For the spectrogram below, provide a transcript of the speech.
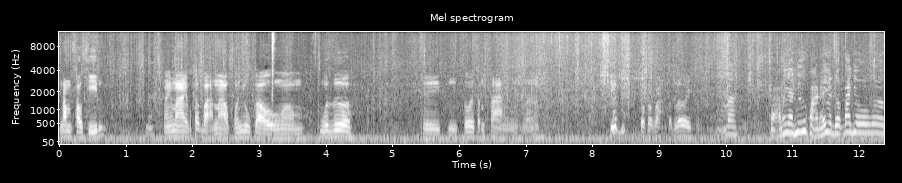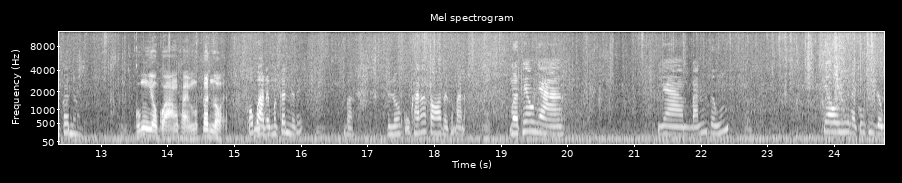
569 Vâng. Ngày mai các bạn nào có nhu cầu mà mua dưa thì tôi sẵn sàng uh, ship cho các bạn tận nơi Vâng. quả bây giờ những quả đấy là được bao nhiêu ờ, cân rồi cũng nhiều quả cũng phải một cân rồi Có quả được một cân rồi đấy. Vâng. Thì nó cũng khá là to rồi các bạn ạ. Mà theo nhà nhà bán giống theo như là công ty giống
